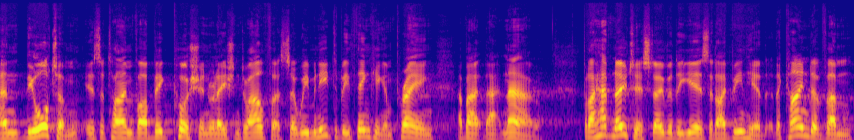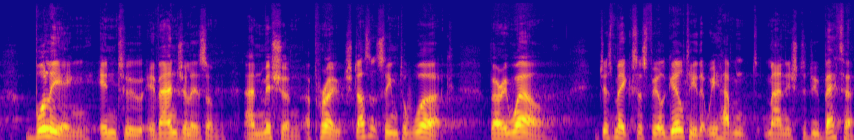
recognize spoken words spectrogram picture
And the autumn is a time of our big push in relation to Alpha, so we need to be thinking and praying about that now. But I have noticed over the years that I've been here that the kind of um, bullying into evangelism and mission approach doesn't seem to work very well. It just makes us feel guilty that we haven't managed to do better.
